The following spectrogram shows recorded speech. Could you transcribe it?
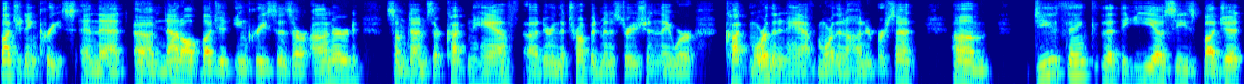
budget increase, and that um, not all budget increases are honored. Sometimes they're cut in half. Uh, during the Trump administration, they were cut more than in half, more than 100%. Um, do you think that the EEOC's budget,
